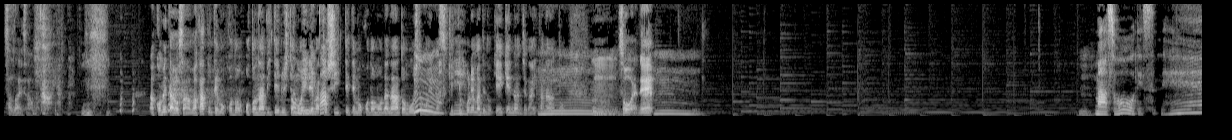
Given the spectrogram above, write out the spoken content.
サザエさんは。そうやね あ、米太郎さん、若くても子供、大人びてる人もいれば、年いってても子供だなと思う人もいます。うん結局これまでの経験なんじゃないかなと。ううん、んそうやねう。んうん。まあそうですね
